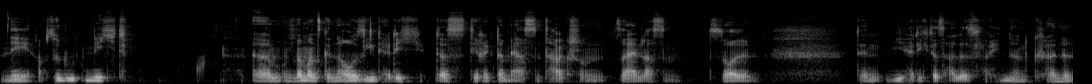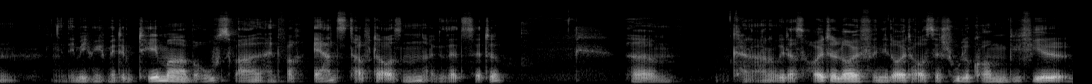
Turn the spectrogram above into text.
Nee, absolut nicht. Ähm, und wenn man es genau sieht, hätte ich das direkt am ersten Tag schon sein lassen sollen. Denn wie hätte ich das alles verhindern können, indem ich mich mit dem Thema Berufswahl einfach ernsthafter auseinandergesetzt hätte? Ähm, keine Ahnung, wie das heute läuft, wenn die Leute aus der Schule kommen, wie viel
